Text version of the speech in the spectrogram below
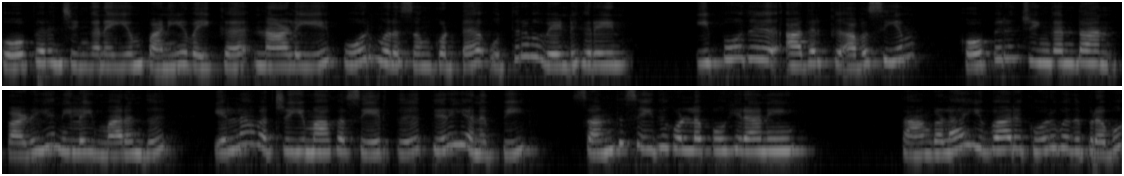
கோப்பெருஞ்சிங்கனையும் பணிய வைக்க நாளையே போர் முரசம் கொட்ட உத்தரவு வேண்டுகிறேன். இப்போது அதற்கு அவசியம் கோப்பெருஞ்சிங்கன் தான் பழைய நிலை மறந்து எல்லாவற்றையுமாக சேர்த்து திரை அனுப்பி சந்து செய்து கொள்ளப் போகிறானே. தாங்களா இவ்வாறு கூறுவது பிரபு?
